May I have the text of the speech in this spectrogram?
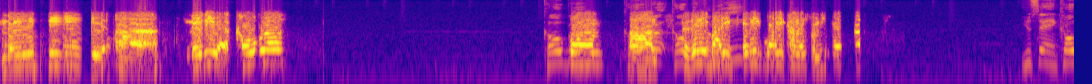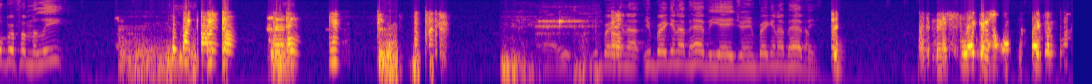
maybe uh, maybe a Cobra. Cobra. Because anybody anybody coming from here. You saying Cobra from Malik? you breaking up. up. You're breaking up heavy, Adrian. You're breaking up heavy. They slick and I wasn't slick enough.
